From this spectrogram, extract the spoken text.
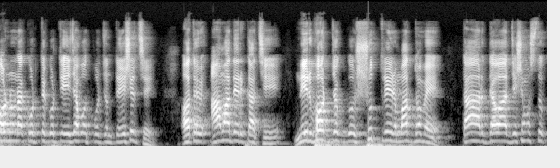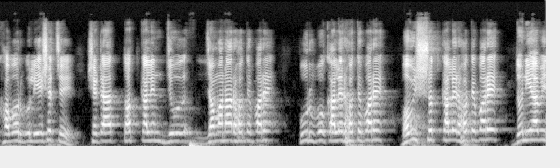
বর্ণনা করতে করতে এ যাবৎ পর্যন্ত এসেছে। অতএব আমাদের কাছে নির্ভরযোগ্য সূত্রের মাধ্যমে তার দেওয়া যে সমস্ত খবরগুলি এসেছে, সেটা তৎকালীন জমানার হতে পারে, পূর্বকালের হতে পারে, ভবিষ্যৎকালের হতে পারে, দুনিয়াবি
